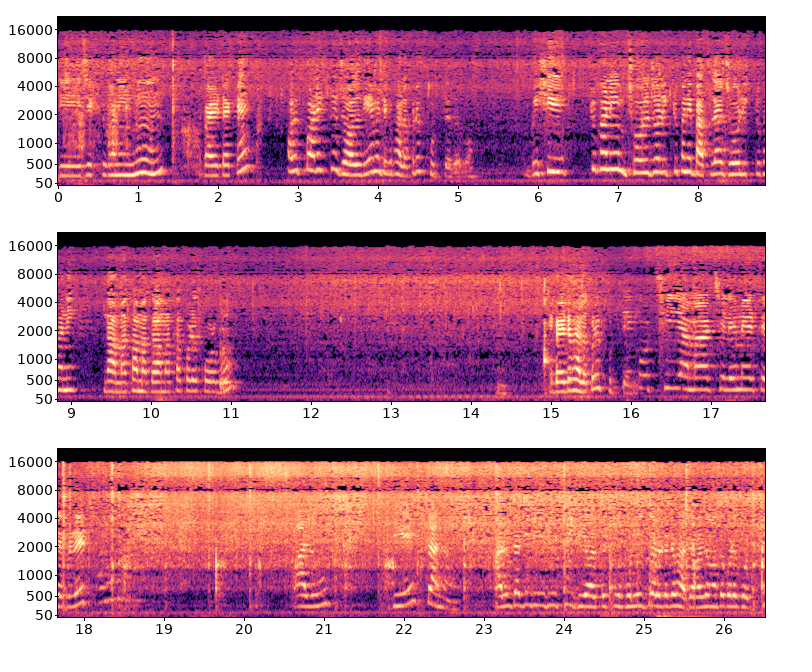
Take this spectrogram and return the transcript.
দিয়ে দিয়েছি একটুখানি নুন। এবার এটাকে অল্প আর একটু জল দিয়ে আমি এটাকে ভালো করে ফুটতে দেবো। বেশি একটুখানি ঝোল ঝোল, একটুখানি পাতলা ঝোল, একটুখানি গামাখা মাখা মাখা করে করব। এবার এটা ভালো করে ফুটতে করছি আমার ছেলে মেয়ের ফেভারিট আলু দিয়ে চানা। আলুটাকে দিয়ে দিয়েছি, দিয়ে অল্প একটু হলুদ দিয়ে আলুটাকে ভাজা ভাজা মতো করে করছি।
